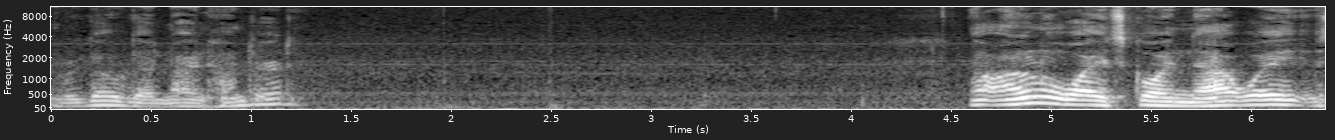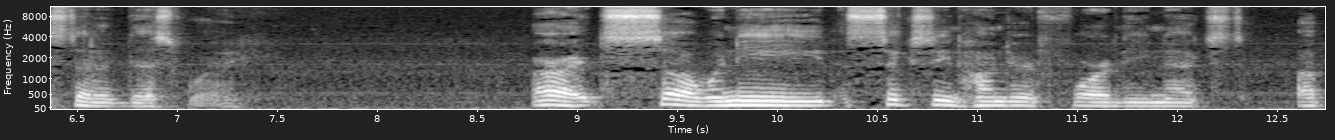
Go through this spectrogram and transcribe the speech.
There we go. We Got 900. Now, I don't know why it's going that way instead of this way. Alright, so we need 1600 for the next up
